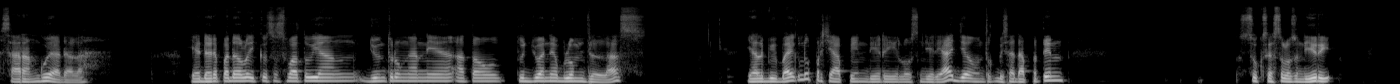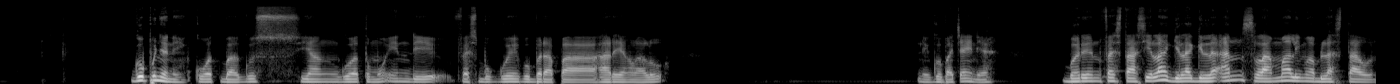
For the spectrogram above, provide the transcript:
Saran gue adalah, ya daripada lo ikut sesuatu yang juntrungannya atau tujuannya belum jelas, ya lebih baik lu persiapin diri lo sendiri aja untuk bisa dapetin sukses lo sendiri. Gue punya nih quote bagus yang gue temuin di Facebook gue beberapa hari yang lalu. Nih gue bacain ya. Berinvestasilah gila-gilaan selama 15 tahun,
